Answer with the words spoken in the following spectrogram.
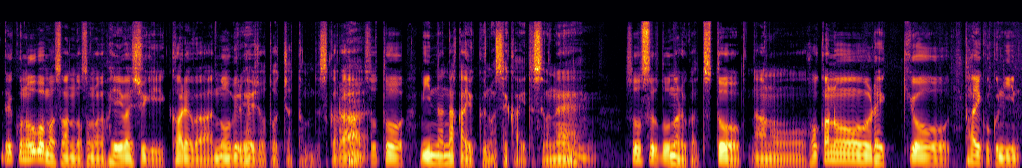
でこのオバマさんのその平和主義彼はノーベル平和賞を取っちゃったもんですから、はい。そうするとみんな仲良くの世界ですよね。うん。そうするとどうなるかというとあの他の列強大国に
